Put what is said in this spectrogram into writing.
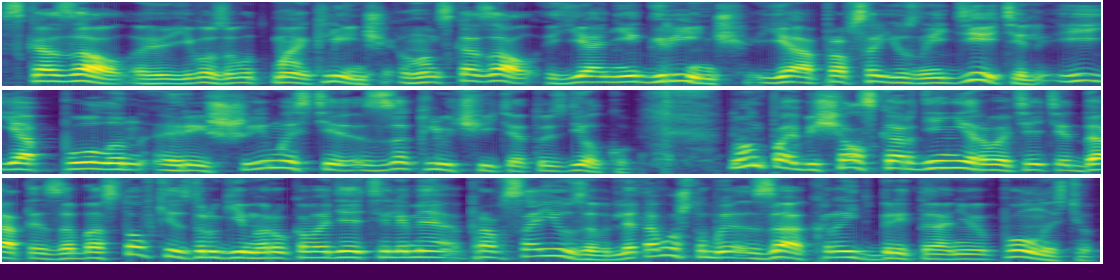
сказал, э, его зовут Майк Линч, он сказал, я не Гринч, я профсоюзный деятель, и я полон решимости заключить эту сделку. Но он пообещал скоординировать эти даты забастовки с другими руководителями профсоюзов для того, чтобы закрыть Британию полностью.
